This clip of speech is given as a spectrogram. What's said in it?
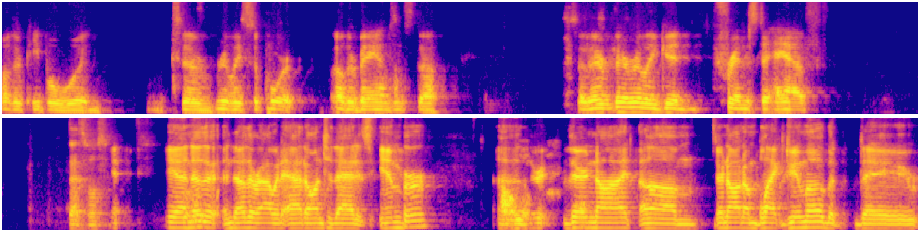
other people would to really support other bands and stuff. So they're they're really good friends to have. That's awesome. Yeah, another another I would add on to that is Ember. Uh, Oh. they're, they're not um, they're not on Black Doomba, but they're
